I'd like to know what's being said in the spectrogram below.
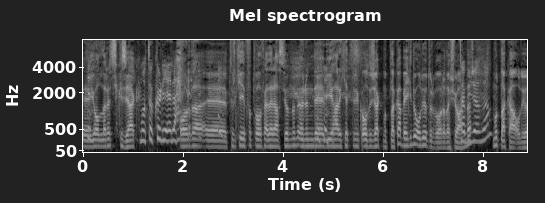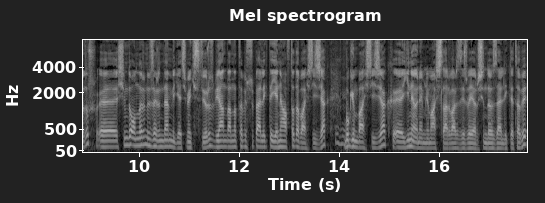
e, yollara çıkacak. Motokuryeler. Orada e, Türkiye Futbol Federasyonu'nun önünde bir hareketlilik olacak mutlaka. Belki de oluyordur bu arada şu anda. Tabii canım. Mutlaka oluyordur. E, şimdi onların üzerinden bir geçmek istiyoruz. Bir yandan da tabii Süper Lig'de yeni hafta da başlayacak. Hı hı. Bugün başlayacak. E, yine önemli maçlar var zirve yarışında özellikle tabii.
